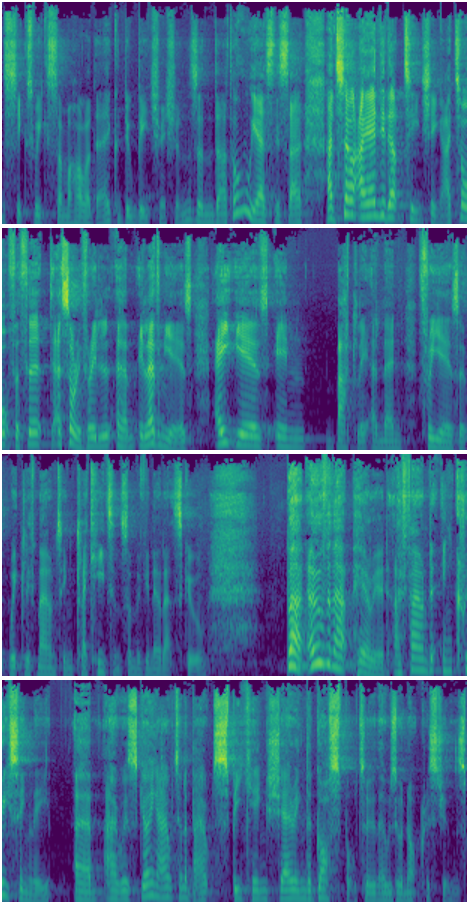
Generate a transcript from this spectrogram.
Six weeks summer holiday, could do beach missions. And I thought, oh, yes, this. Uh... And so I ended up teaching. I taught for, thir- uh, sorry, for um, 11 years, eight years in Batley, and then three years at Whitcliffe Mount in Cleckheaton. Some of you know that school. But over that period, I found increasingly um, I was going out and about speaking, sharing the gospel to those who are not Christians.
